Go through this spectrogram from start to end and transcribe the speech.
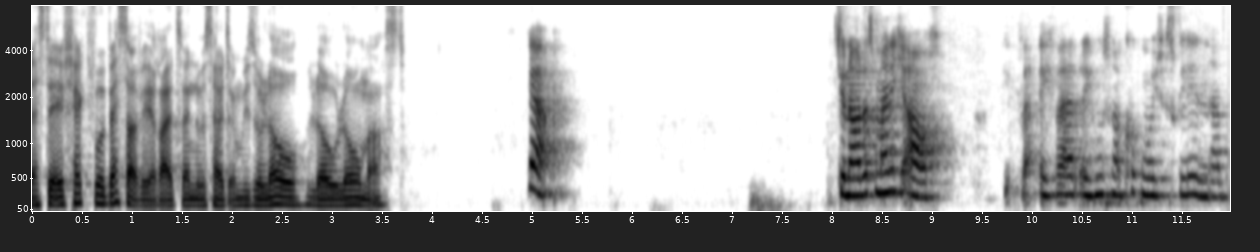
dass der Effekt wohl besser wäre, als wenn du es halt irgendwie so low, low, low machst. Ja. Genau, das meine ich auch. Ich, war, ich muss mal gucken, wo ich das gelesen habe.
